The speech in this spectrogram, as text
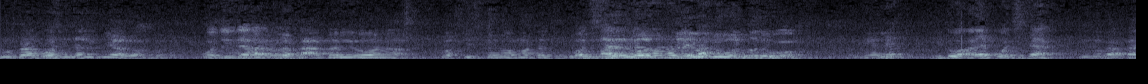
રોકડા પાંચ હજાર રૂપિયા પડે. પહોંચી જાય આટલા કાગળ લેવાના પ્રોસેસ કરવા માટે છે, એવું જોવો ને બધું એ તો આયા પાંચ હજાર. તો કાકા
